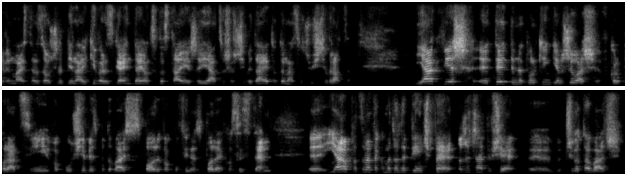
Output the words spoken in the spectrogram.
Ivan Meissner założył BNI Givers Gain, dający dostaje, że ja coś od siebie daję, to do nas oczywiście wraca. Jak wiesz, ty tym networkingiem żyłaś w korporacji, wokół siebie zbudowałeś spory, wokół firmy spory ekosystem. Ja opracowałem taką metodę 5P, no, że trzeba najpierw się y, przygotować,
